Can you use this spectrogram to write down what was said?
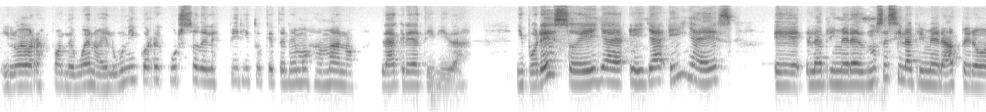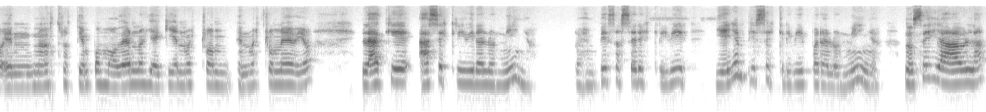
Y luego responde, bueno, el único recurso del espíritu que tenemos a mano, la creatividad. Y por eso ella, ella, ella es eh, la primera, no sé si la primera, pero en nuestros tiempos modernos y aquí en nuestro, en nuestro medio, la que hace escribir a los niños, los empieza a hacer escribir y ella empieza a escribir para los niños. Entonces ella habla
